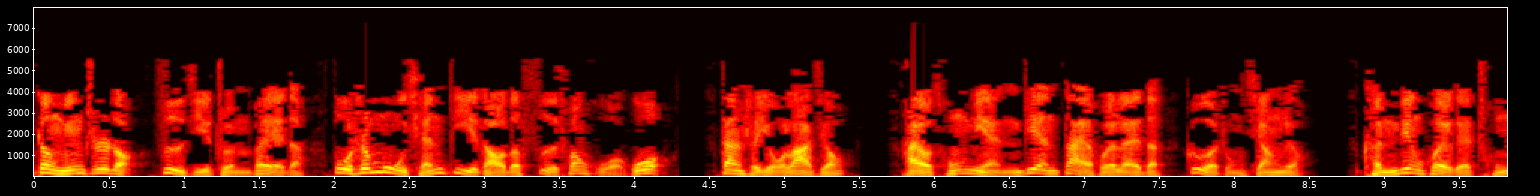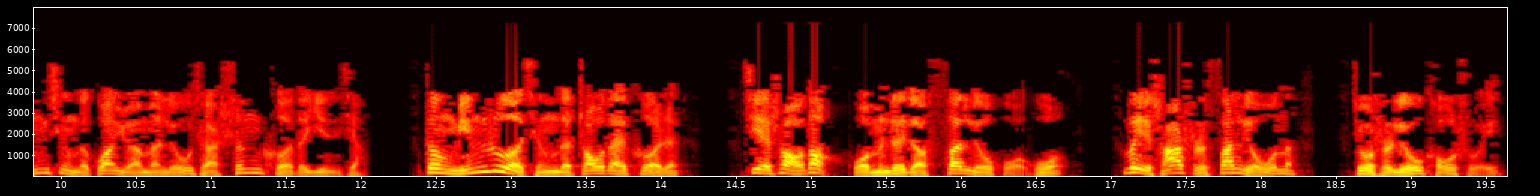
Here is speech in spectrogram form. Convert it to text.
邓明知道自己准备的不是目前地道的四川火锅，但是有辣椒，还有从缅甸带回来的各种香料，肯定会给重庆的官员们留下深刻的印象。邓明热情的招待客人，介绍道：“我们这叫三流火锅，为啥是三流呢？就是流口水、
